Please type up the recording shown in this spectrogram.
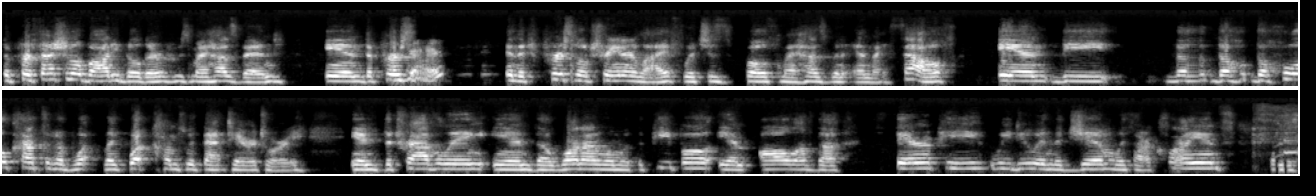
the professional bodybuilder, who's my husband, and the person okay. in the personal trainer life, which is both my husband and myself, and the the the the whole concept of what like what comes with that territory and the traveling and the one-on-one with the people and all of the therapy we do in the gym with our clients and the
